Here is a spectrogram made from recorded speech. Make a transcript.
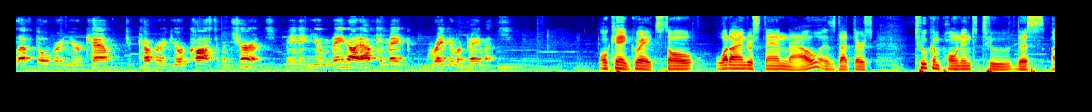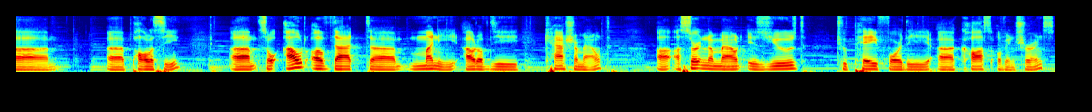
left over in your account to cover your cost of insurance, meaning you may not have to make regular payments. Okay, great. So, what I understand now is that there's two components to this uh, uh, policy. Um, so, out of that uh, money, out of the cash amount, uh, a certain amount is used to pay for the uh, cost of insurance,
